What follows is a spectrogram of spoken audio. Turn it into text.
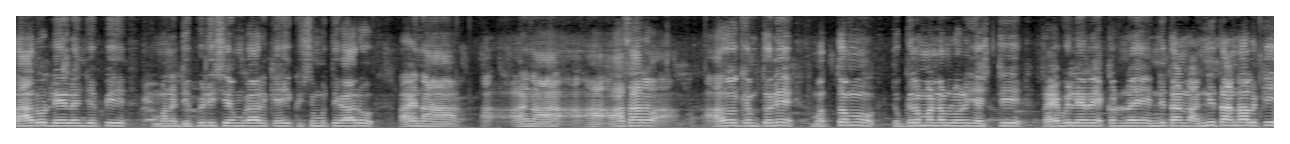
తార్ రోడ్లు వేయాలని చెప్పి మన డిప్యూటీ సీఎం గారు కేఈ కృష్ణమూర్తి గారు ఆయన ఆయన ఆసార ఆరోగ్యంతోనే మొత్తము దుగ్గల మండలంలోని ఎస్టీ ట్రైబల్ ఏరియా ఎక్కడున్నాయో ఎన్ని తాండా అన్ని తాండాలకి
